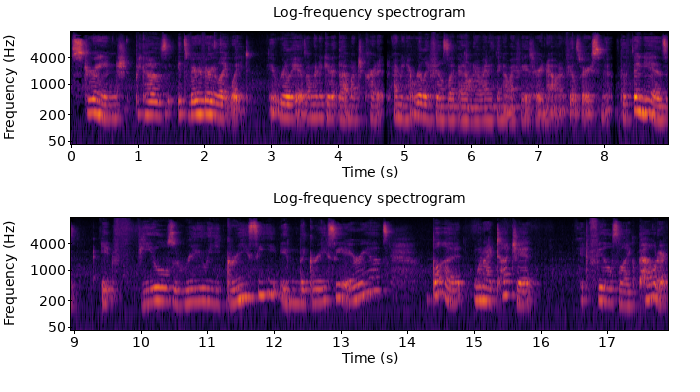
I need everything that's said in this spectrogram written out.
strange because it's very, very lightweight. It really is. I'm gonna give it that much credit. I mean, it really feels like I don't have anything on my face right now and it feels very smooth. The thing is, it feels really greasy in the greasy areas, but when I touch it, it feels like powder.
